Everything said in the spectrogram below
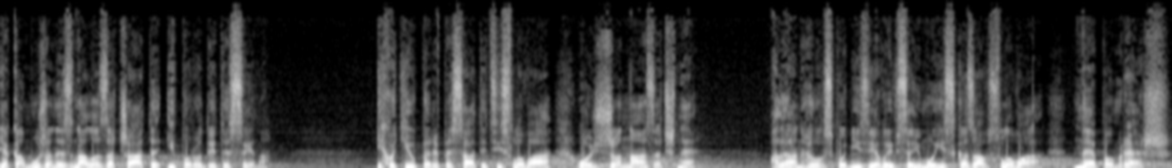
яка мужа не знала зачати і породити сина. І хотів переписати ці слова, ось жона зачне. Але ангел Господній з'явився йому і сказав слова: не помреш,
